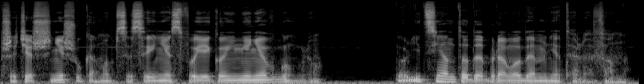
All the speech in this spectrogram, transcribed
Przecież nie szukam obsesyjnie swojego imienia w Google. Policjant odebrał ode mnie telefon.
